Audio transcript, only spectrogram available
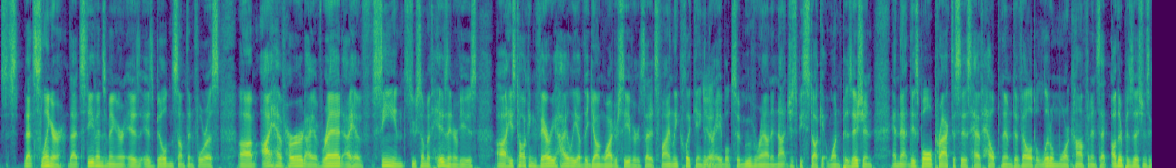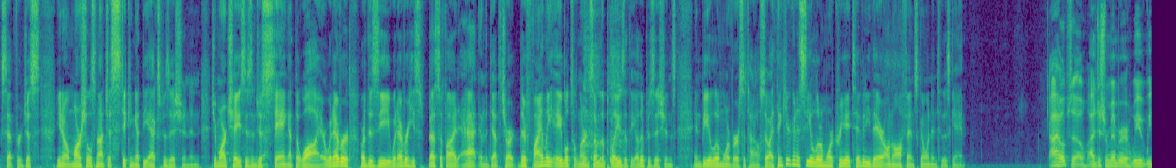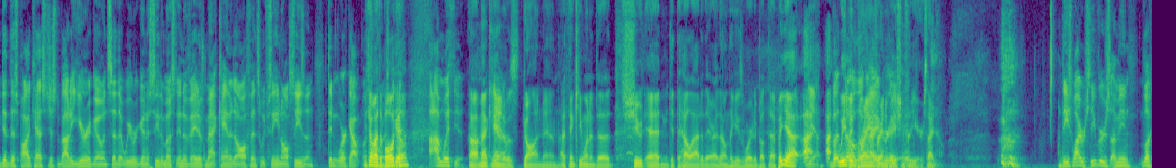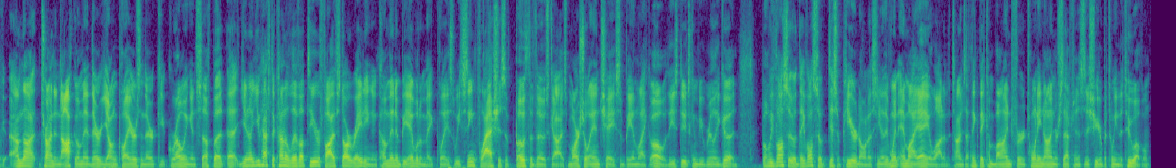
that slinger, that Steve Ensminger, is is building something for us. Um, I have heard, I have read, I have seen through some of his interviews. Uh, he's talking very highly of the young wide receivers that it's finally clicking and Yeah. they're able to move around and not just be stuck at one position, and that these bowl practices have helped them develop a little more confidence at other positions, except for just you know Marshall's not just sticking at the X position, and Ja'Marr Chase isn't just staying at the Y or whatever or the Z, whatever he's specified at in the depth chart. They're finally able to learn some of the plays at the other positions and be a little more versatile. So I think you're going to see a little more creativity there on offense going into this game. I hope so. I just remember we we did this podcast just about a year ago and said that we were going to see the most innovative Matt Canada offense we've seen all season. Didn't work out. You talking about the bowl game? I'm with you. Uh, Matt Canada Yeah. was gone, man. I think he wanted to shoot Ed and get the hell out of there. I don't think he was worried about that. But yeah, I, Yeah, I- but we've no, been look, praying I for agree. innovation for years. I know. These wide receivers, I mean, look, I'm not trying to knock them. They're young players and they're growing and stuff, but uh, you know, you have to kind of live up to your five star rating and come in and be able to make plays. We've seen flashes of both of those guys, Marshall and Chase, of being like, oh, these dudes can be really good. But we've also they've also disappeared on us. You know, they went MIA a lot of the times. I think they combined for 29 receptions this year between the two of them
